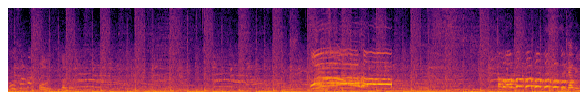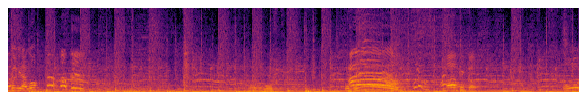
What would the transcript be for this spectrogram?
오 설마. 오, 맞아. 와! 이렇게 하면 2점이라고? 아! 아, 그니까. 오.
